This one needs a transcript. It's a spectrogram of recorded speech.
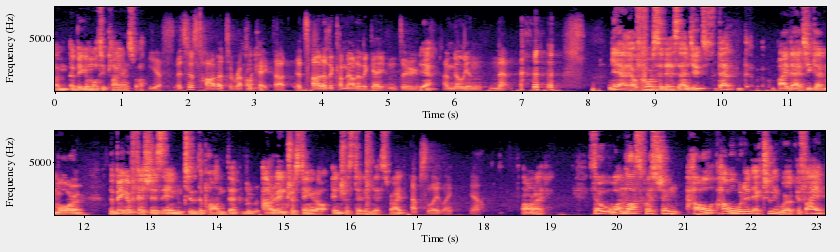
um, a bigger multiplier as well. Yes, it's just harder to replicate okay. that. It's harder to come out of the gate and do yeah. a million net. yeah, of course it is, and you that by that you get more the bigger fishes into the pond that are interesting at all, interested in this, right? Absolutely, yeah. All right. So one last question: How how would it actually work if I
